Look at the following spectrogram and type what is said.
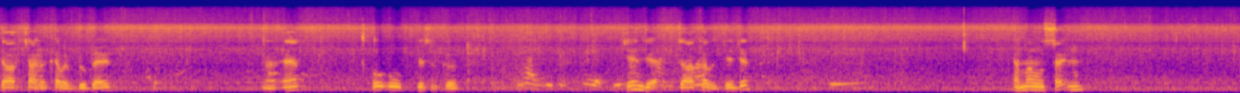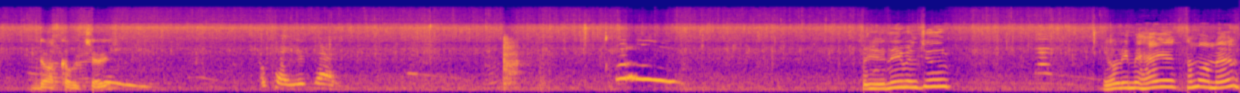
dark chocolate covered blueberry. Uh-uh. Oh, oh, this is good. Ginger, dark covered ginger. I'm almost certain. Dark covered cherries. Okay, you're dead. So you leaving, Jude? You gonna leave me hanging? Come on, man.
